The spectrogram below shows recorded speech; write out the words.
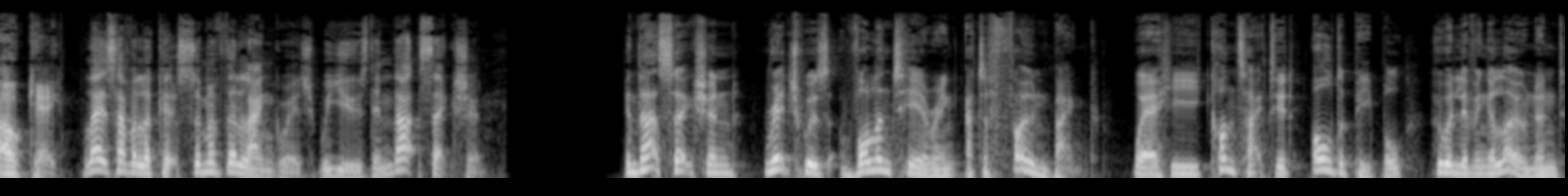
Okay, let's have a look at some of the language we used in that section. In that section, Rich was volunteering at a phone bank where he contacted older people who were living alone and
